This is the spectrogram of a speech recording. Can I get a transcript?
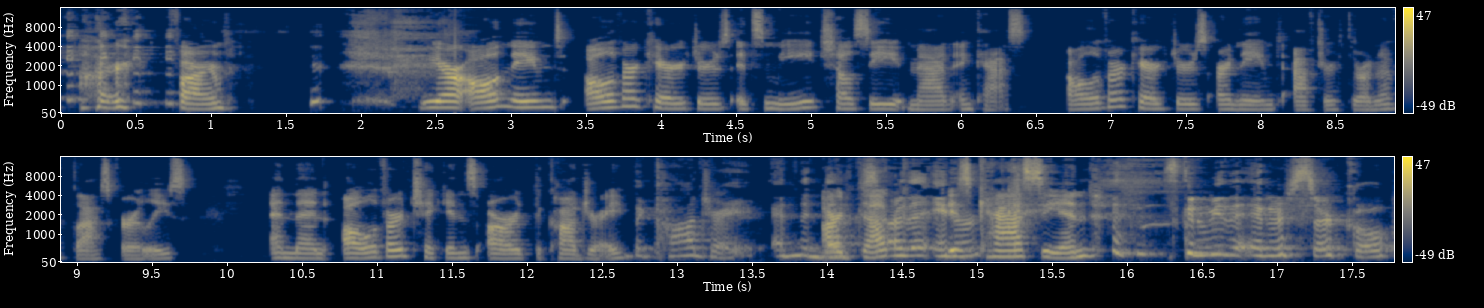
our farm. we are all named. All of our characters. It's me, Chelsea, Mad, and Cass. All of our characters are named after Throne of Glass girlies, and then all of our chickens are the cadre. the cadre and the Our duck are the inner. is Cassian. it's gonna be the inner circle.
